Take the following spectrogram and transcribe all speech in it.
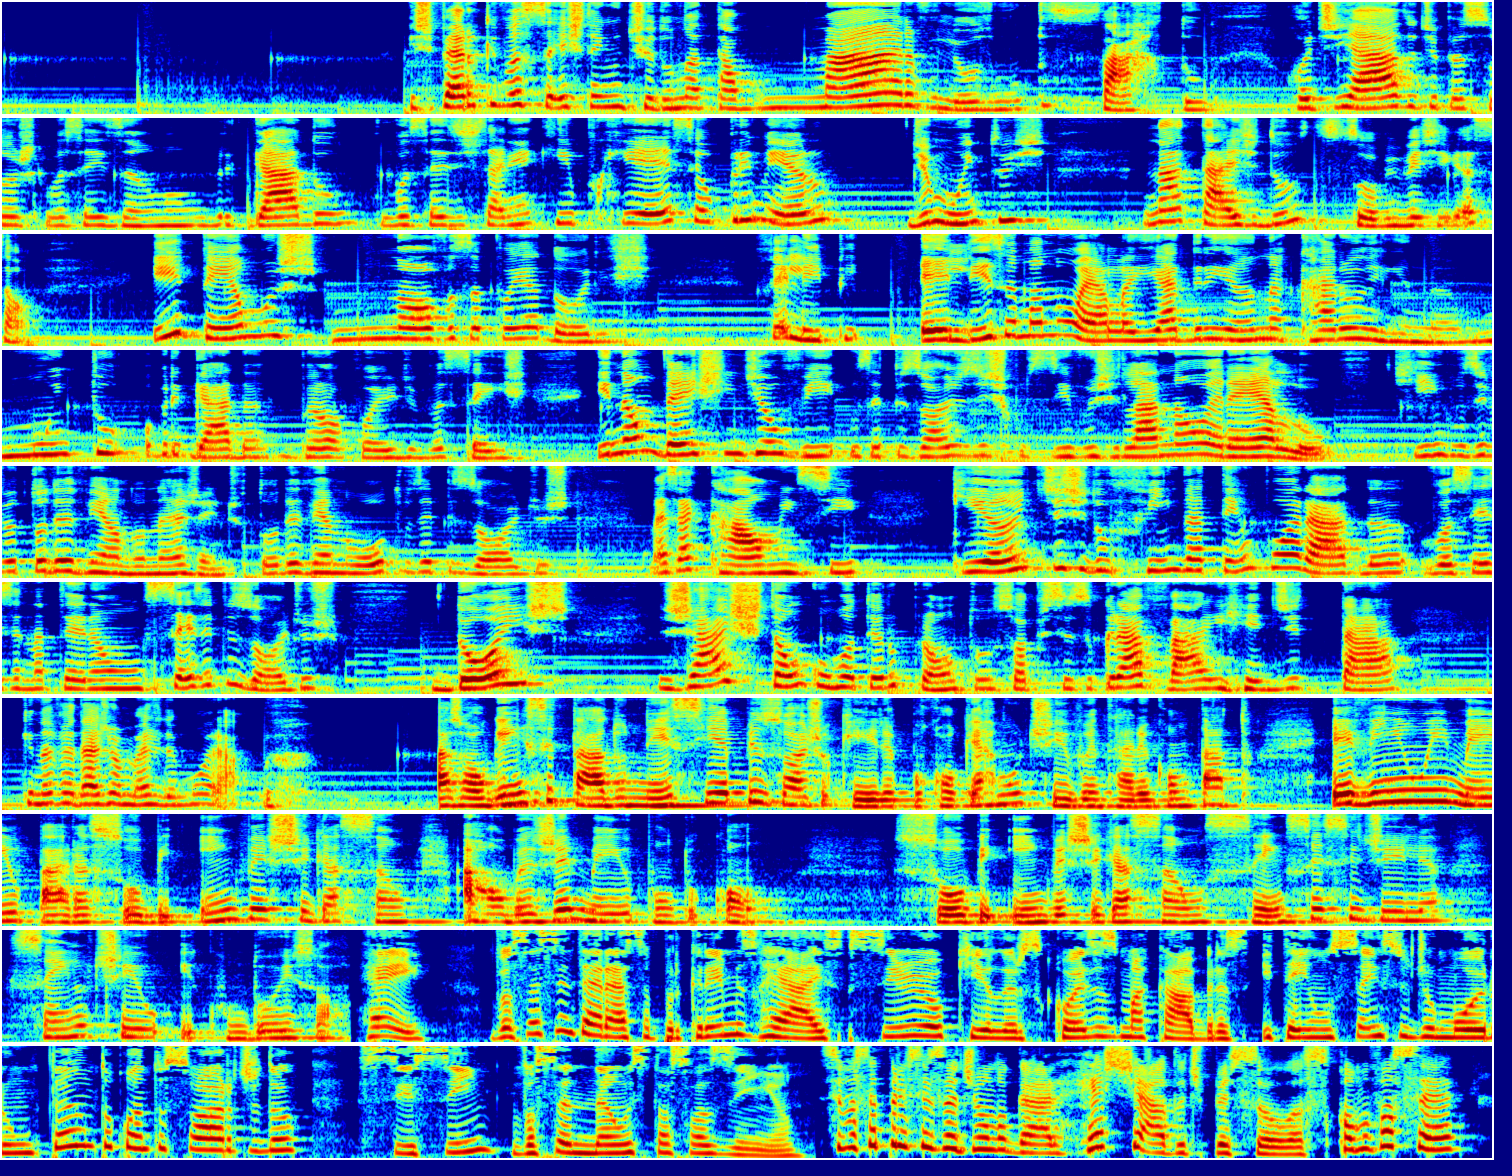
Espero que vocês tenham tido um Natal maravilhoso, muito farto, rodeado de pessoas que vocês amam. Obrigado por vocês estarem aqui, porque esse é o primeiro de muitos natais do Sob Investigação. E temos novos apoiadores. Felipe, Elisa Manuela e Adriana Carolina. Muito obrigada pelo apoio de vocês. E não deixem de ouvir os episódios exclusivos lá na Aurelo, que inclusive eu tô devendo, né, gente? Eu tô devendo outros episódios, mas acalmem-se que antes do fim da temporada vocês ainda terão seis episódios, dois já estão com o roteiro pronto, só preciso gravar e editar, que na verdade é o mais demorado. Caso alguém citado nesse episódio queira, por qualquer motivo, entrar em contato, envie um e-mail para sob investigação@gmail.com. Sob investigação sem ser cedilha, sem o tio e com dois O. Hey, você se interessa por crimes reais, serial killers, coisas macabras e tem um senso de humor um tanto quanto sórdido? Se sim, você não está sozinho. Se você precisa de um lugar recheado de pessoas como você,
